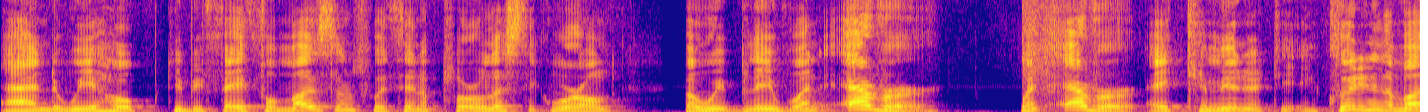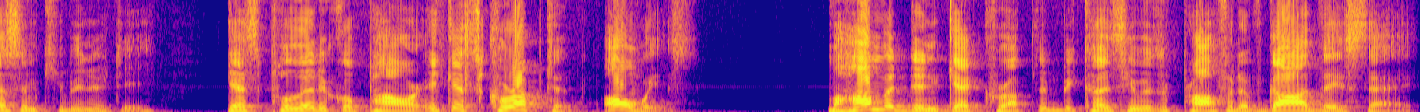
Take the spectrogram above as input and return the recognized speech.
And we hope to be faithful Muslims within a pluralistic world. But we believe whenever, whenever a community, including the Muslim community, gets political power, it gets corrupted, always. Muhammad didn't get corrupted because he was a prophet of God, they say.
